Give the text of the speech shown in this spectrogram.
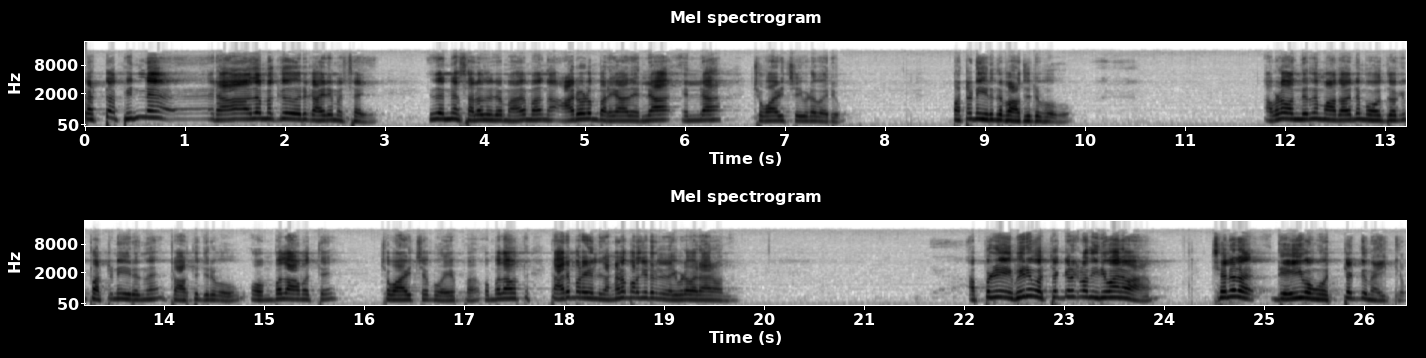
പെട്ട പിന്നെ രാധമ്മക്ക് ഒരു കാര്യം മനസ്സിലായി. ഇത് തന്നെ സ്ഥലം ആരോടും പറയാതെ എല്ലാ എല്ലാ ചൊവ്വാഴ്ച ഇവിടെ വരും. പട്ടണി ഇരുന്ന് പ്രാർത്ഥിച്ചിട്ട് പോകും. അവിടെ വന്നിരുന്ന മാതാവിന്റെ മുഖത്ത് നോക്കി പട്ടിണി ഇരുന്ന് പ്രാർത്ഥിച്ചിട്ട് പോകും. ഒമ്പതാമത്തെ ചൊവ്വാഴ്ച പോയപ്പോൾ ഒമ്പതാമത്തെ ആരും പറയില്ല ഞങ്ങളും പറഞ്ഞിട്ടില്ല ഇവിടെ വരാനോന്ന്. അപ്പോഴേ ഇവർ ഒറ്റക്കെടുക്കുന്ന തീരുമാനമാണ്. ചിലർ ദൈവം ഒറ്റയ്ക്ക് നയിക്കും.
